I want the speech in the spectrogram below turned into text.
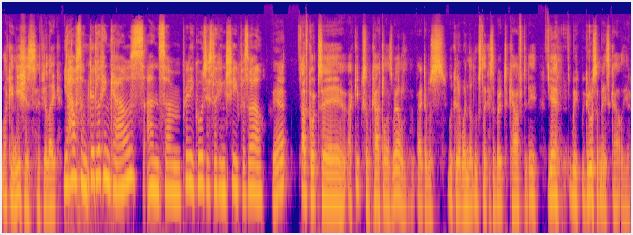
lucky niches, if you like. You have some good looking cows and some pretty gorgeous looking sheep as well. Yeah. I've got, uh, I keep some cattle as well. In fact, I was looking at one that looks like it's about to calve today. Yeah, we, we grow some nice cattle here.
